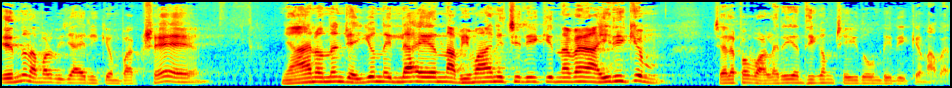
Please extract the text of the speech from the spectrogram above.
എന്ന് നമ്മൾ വിചാരിക്കും. പക്ഷേ ഞാനൊന്നും ചെയ്യുന്നില്ല എന്ന് അഭിമാനിച്ചിരിക്കുന്നവനായിരിക്കും. ചിലപ്പോൾ വളരെയധികം ചെയ്തുകൊണ്ടിരിക്കണവൻ.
